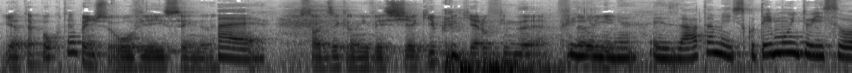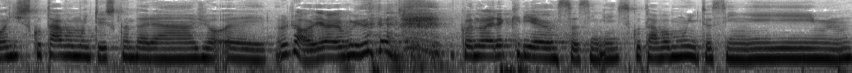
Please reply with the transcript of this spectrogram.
E até pouco tempo a gente ouvia isso ainda, né? É. Só dizer que não investia aqui porque era o fim da, fim, da linha. linha. Exatamente. Escutei muito isso. A gente escutava muito isso quando era jo é, jovem. quando eu era criança, assim. A gente escutava muito, assim. E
